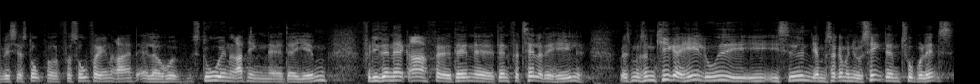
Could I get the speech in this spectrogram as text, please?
hvis jeg stod for, for sofaindret, eller stueindretningen derhjemme. Fordi den her graf, den, den fortæller det hele. Hvis man sådan kigger helt ude i, i, i siden, jamen, så kan man jo se den turbulens,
